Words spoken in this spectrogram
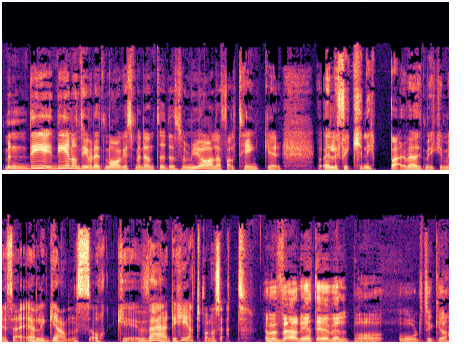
Men det, det är någonting väldigt magiskt med den tiden som jag i alla fall tänker eller förknippar väldigt mycket med så elegans och eh, värdighet på något sätt. ja, men värdighet är ett väldigt bra ord tycker jag.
